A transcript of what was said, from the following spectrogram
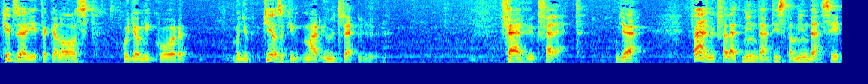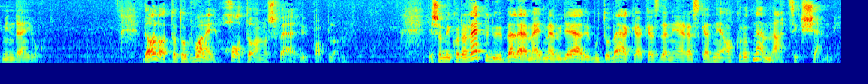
Képzeljétek el azt, hogy amikor mondjuk ki az, aki már ült repülőn? felhők felett. Ugye? Felhők felett minden tiszta, minden szép, minden jó. De alattatok van egy hatalmas felhőpaplan. És amikor a repülő belemegy, mert ugye előbb-utóbb el kell kezdeni ereszkedni, akkor ott nem látszik semmi.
